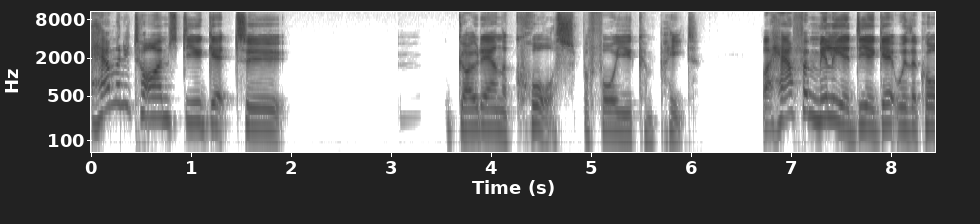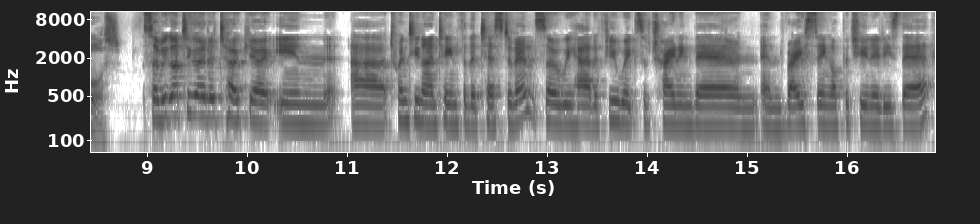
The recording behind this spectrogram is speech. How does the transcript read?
how many times do you get to go down the course before you compete? Like, how familiar do you get with the course? So we got to go to Tokyo in uh, 2019 for the test event. So we had a few weeks of training there and, and racing opportunities there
